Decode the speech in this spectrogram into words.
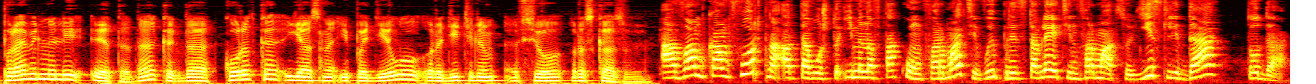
правильно ли это, да, когда коротко, ясно и по делу родителям все рассказываю? А вам комфортно от того, что именно в таком формате вы представляете информацию? Если да, то да.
